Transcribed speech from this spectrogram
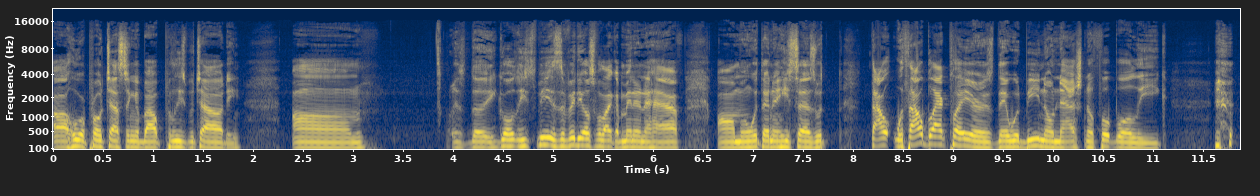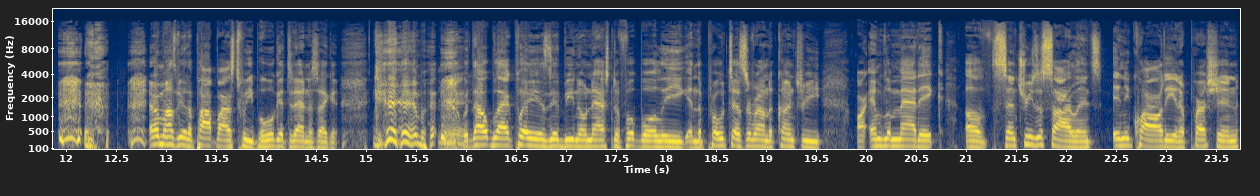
uh, who were protesting about police brutality. Um, is the he goes he speaks the videos for like a minute and a half. Um, and within it he says without without black players there would be no National Football League. that reminds me of the Popeyes tweet, but we'll get to that in a second. But Without black players, there'd be no National Football League, and the protests around the country are emblematic of centuries of silence, inequality, and oppression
